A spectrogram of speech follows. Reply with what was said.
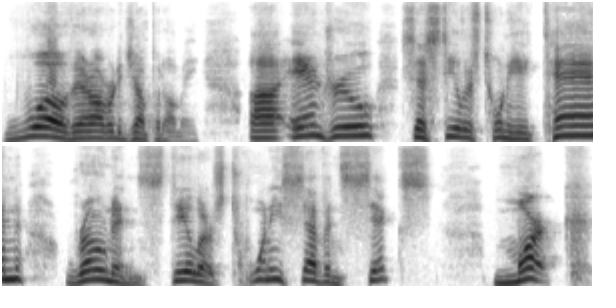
whoa, they're already jumping on me. Uh, Andrew says Steelers 28 10. Ronan, Steelers 27 6. Mark,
